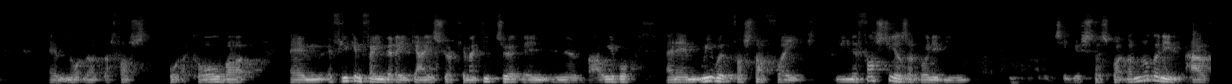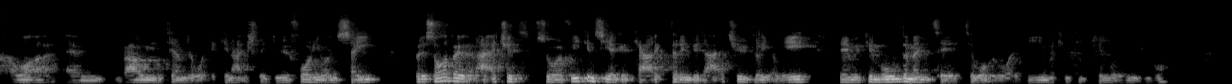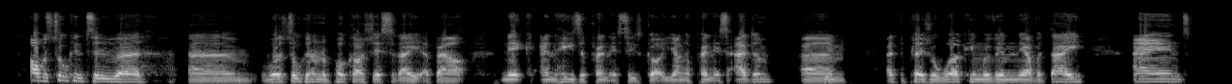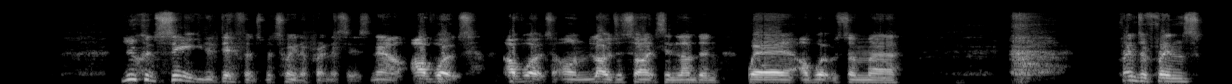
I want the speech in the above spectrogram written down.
um, not their, their, first port of call. But um, if you can find the right guys who are committed to it, then, then they're valuable. And um, we look for stuff like I mean, the first years are going to be say useless, but they're not going to have a lot of um, value in terms of what they can actually do for you on site but it's all about their attitude. So if we can see a good character and good attitude right away, then we can mould them into to what we want to be and we can teach them what they need to know. I was talking to, uh, um, was talking on the podcast yesterday about Nick and his apprentice. He's got a young apprentice, Adam. Um. Had the pleasure of working with him the other day, and you can see the difference between apprentices. Now, I've worked, I've worked on loads of sites in London where I've worked with some uh, friends of friends,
